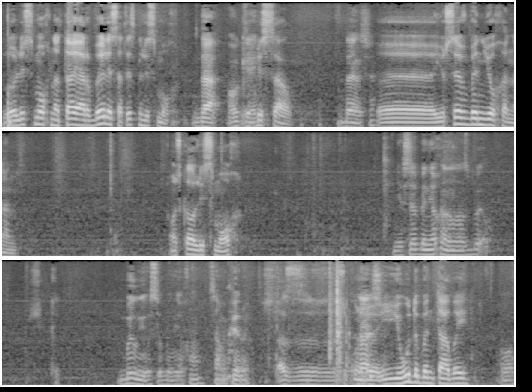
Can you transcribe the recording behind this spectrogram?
Лоли смог Натай Арбели, соответственно, ли смог. Да, окей. Записал. Дальше. Э, Юсеф бен Йоханан. Он сказал ли смог. Йосеф бен Йохан у нас был. Был Йосеф бен Йохан, самый первый. А з- секунду. Дальше. Иуда бен Табай. О,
